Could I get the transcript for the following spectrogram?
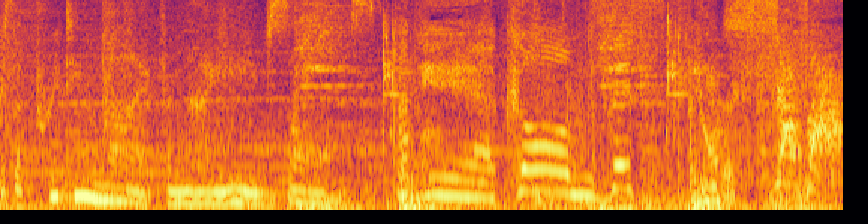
is a pretty lie for naive souls. Here comes this. you'll suffer!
